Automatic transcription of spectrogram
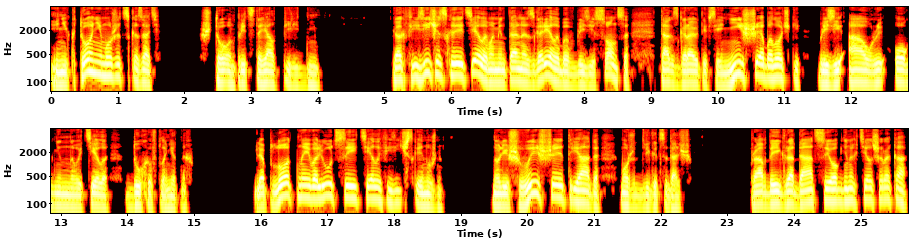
и никто не может сказать, что он предстоял перед ним. Как физическое тело моментально сгорело бы вблизи Солнца, так сгорают и все низшие оболочки вблизи ауры огненного тела духов планетных. Для плотной эволюции тело физическое нужно, но лишь высшая триада может двигаться дальше. Правда, и градация огненных тел широка.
